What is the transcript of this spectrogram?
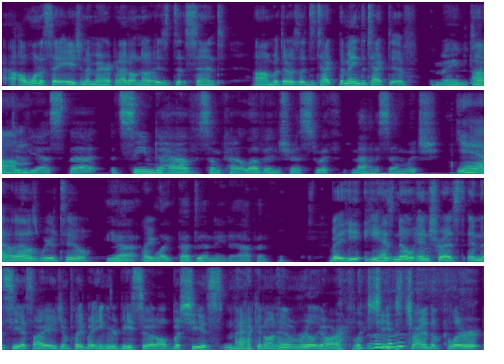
I want to say Asian American. I don't know his descent. Um, but there was a detect, the main detective. The main detective, Um, yes, that it seemed to have some kind of love interest with Madison, which Yeah, that was weird too. yeah, Like- like that didn't need to happen. But he, he has no interest in the CSI agent played by Ingrid Bisu at all, but she is smacking on him really hard. Like she is trying to flirt.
